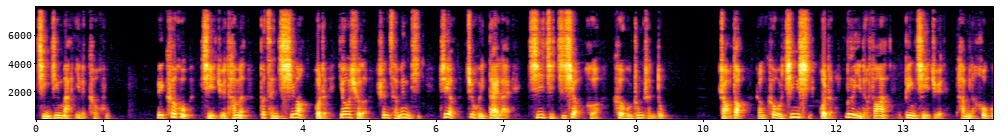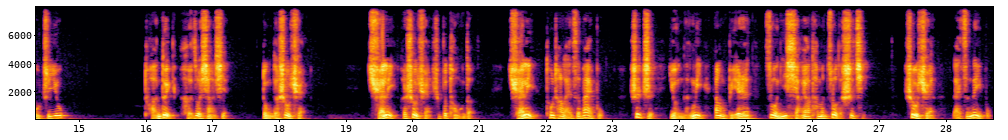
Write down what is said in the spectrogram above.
仅仅满意的客户。为客户解决他们不曾期望或者要求的深层问题，这样就会带来积极绩效和客户忠诚度。找到让客户惊喜或者乐意的方案，并解决他们的后顾之忧。团队合作象限，懂得授权。权利和授权是不同的。权利通常来自外部。是指有能力让别人做你想要他们做的事情，授权来自内部，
